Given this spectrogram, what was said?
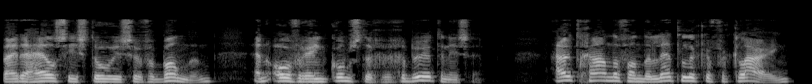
bij de heilshistorische verbanden en overeenkomstige gebeurtenissen. Uitgaande van de letterlijke verklaring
